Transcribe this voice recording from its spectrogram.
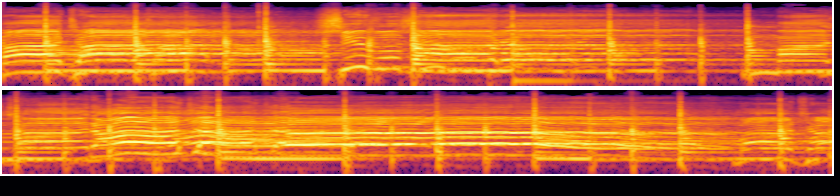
माझा शिवबार माझा राजा र माझा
